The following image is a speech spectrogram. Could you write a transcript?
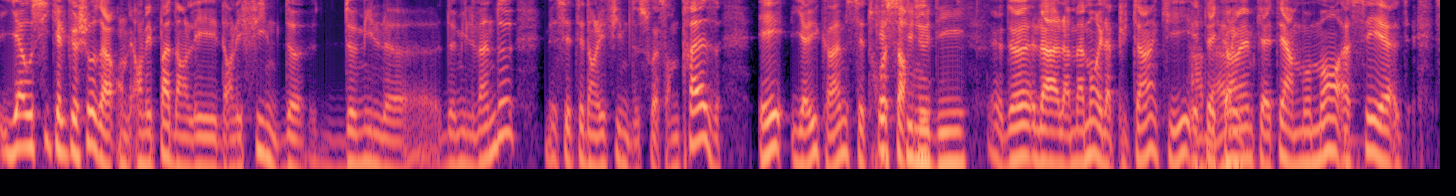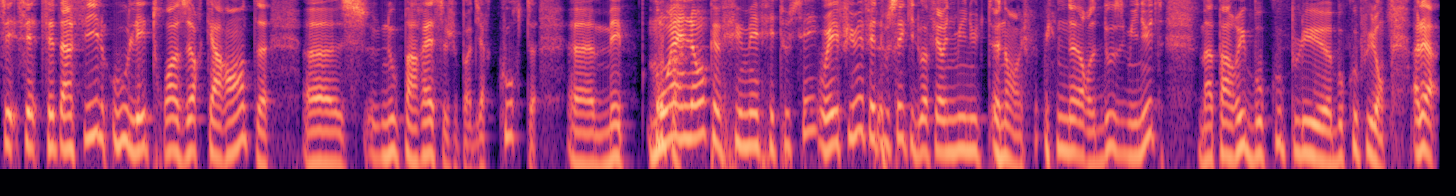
il y a aussi quelque chose. Alors, on n'est pas dans les dans les films de 2000, euh, 2022, mais c'était dans les films de 73. Et il y a eu quand même cette ressortie tu nous dis? de la, la maman et la putain qui ah était bah quand oui. même qui a été un moment assez. euh, C'est un film où les 3h40 euh, nous paraissent, je vais pas dire courtes, euh, mais Moins long que Fumer fait tousser? Oui, Fumer fait tousser qui doit faire une minute, euh, non, une heure douze minutes, m'a paru beaucoup plus, euh, beaucoup plus long. Alors,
